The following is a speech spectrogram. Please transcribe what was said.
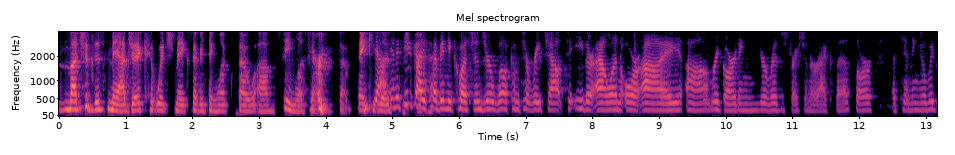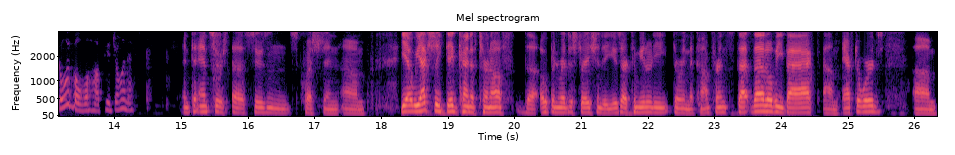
much of this magic, which makes everything look so um, seamless here. So thank you, Yeah, Liz. and if you guys have any questions, you're welcome to reach out to either Alan or I uh, regarding your registration or access or attending OE Global will help you join us. And to answer uh, Susan's question, um, yeah, we actually did kind of turn off the open registration to use our community during the conference. That that'll be back um, afterwards. Um,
